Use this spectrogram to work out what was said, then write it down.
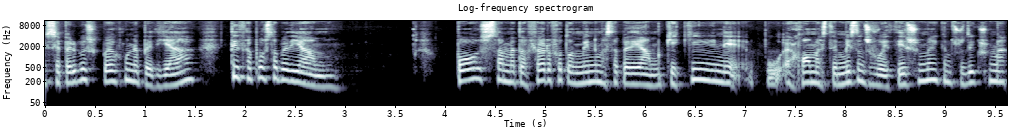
σε περίπτωση που έχουν παιδιά, τι θα πω στα παιδιά μου; Πώς θα μεταφέρω αυτό το μήνυμα στα παιδιά μου; Και εκεί είναι που ερχόμαστε εμείς να τους βοηθήσουμε και να τους δείξουμε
